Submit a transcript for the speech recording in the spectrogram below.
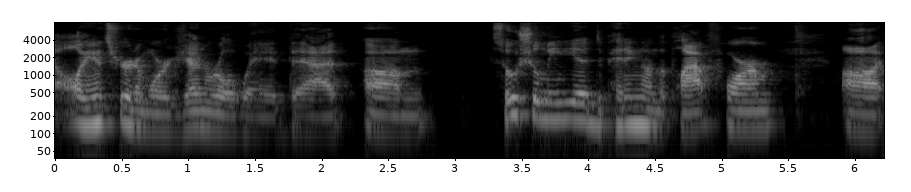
I'll answer in a more general way that um, social media, depending on the platform, uh,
